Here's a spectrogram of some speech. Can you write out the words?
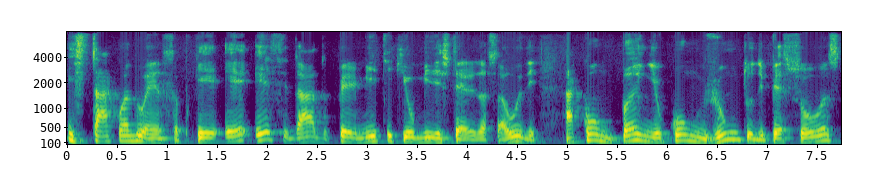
está com a doença, porque esse dado permite que o Ministério da Saúde acompanhe o conjunto de pessoas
